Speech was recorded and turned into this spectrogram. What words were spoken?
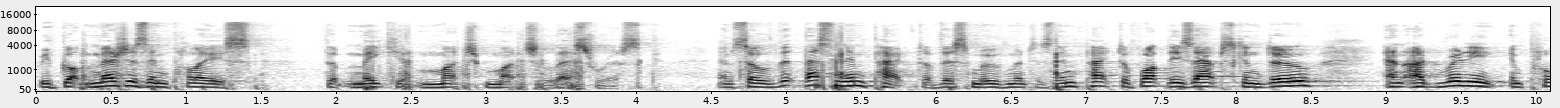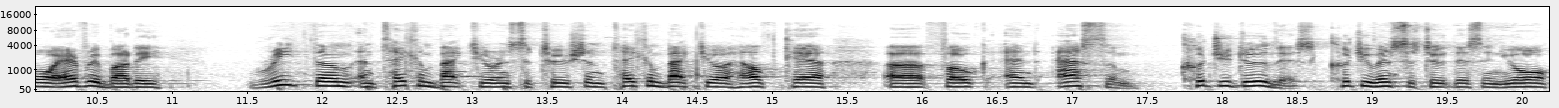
we've got measures in place that make it much, much less risk. And so th- that's an impact of this movement, it's an impact of what these apps can do. And I'd really implore everybody, read them and take them back to your institution, take them back to your healthcare uh, folk and ask them, could you do this? Could you institute this in your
